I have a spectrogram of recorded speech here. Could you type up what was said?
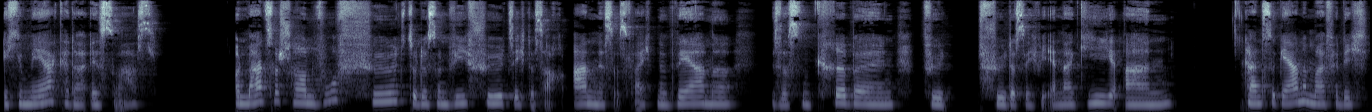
ich merke, da ist was. Und mal zu schauen, wo fühlst du das und wie fühlt sich das auch an? Ist es vielleicht eine Wärme? Ist es ein Kribbeln? Fühlt, fühlt es sich wie Energie an? Kannst du gerne mal für dich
